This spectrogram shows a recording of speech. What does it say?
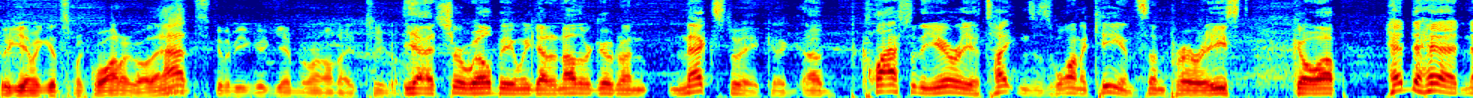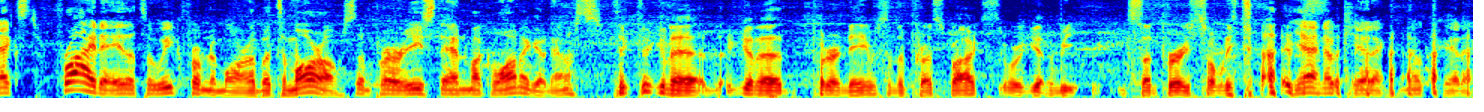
the game against Mukwonago. That's going to be a good game tomorrow night too. Yeah, it sure will be. And we got another good one next week. A, a clash of the area Titans is Waunakee and Sun Prairie East go up head to head next Friday. That's a week from tomorrow. But tomorrow, Sun Prairie East and Mukwonago. Dennis. I think they're gonna they're gonna put our names in the press box. We're gonna be Sun Prairie so many times. Yeah, no kidding. No kidding.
